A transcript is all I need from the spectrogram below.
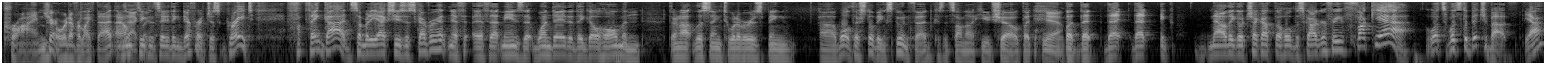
prime Mm-hmm. Sure. or whatever like that. I don't think it's anything different. Just great. F- thank God somebody actually is discovering it and if if that means that one day that they go home and they're not listening to whatever is being uh, well, they're still being spoon fed because it's on a huge show, but Yeah. but that that that now they go check out the whole discography. Fuck yeah! What's what's the bitch about? Yeah,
